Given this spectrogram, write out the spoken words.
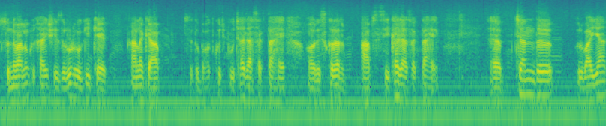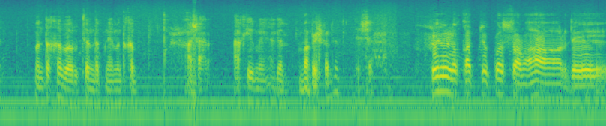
سننے والوں کی خواہش یہ ضرور ہوگی کہ حالانکہ آپ سے تو بہت کچھ پوچھا جا سکتا ہے اور اس قدر آپ سے سیکھا جا سکتا ہے۔ چند رباعیات منتخب اور چند اپنے منتخب اشعار آخر میں اگر میں پیش کر دیتا خلقت کو سنوار دے۔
